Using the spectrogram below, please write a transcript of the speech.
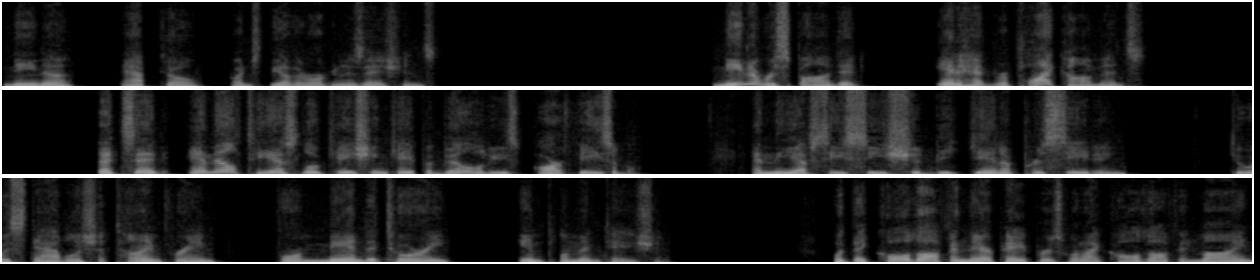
NENA, APCO, a bunch of the other organizations. NENA responded and had reply comments that said MLTS location capabilities are feasible and the FCC should begin a proceeding to establish a time frame for mandatory implementation. What they called off in their papers, what I called off in mine,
